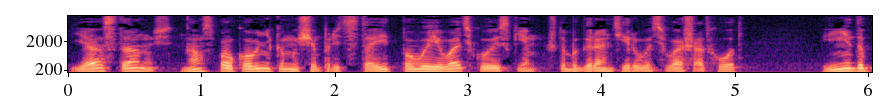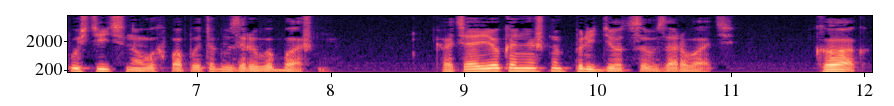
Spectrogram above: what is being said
«Я останусь. Нам с полковником еще предстоит повоевать кое с кем, чтобы гарантировать ваш отход и не допустить новых попыток взрыва башни. Хотя ее, конечно, придется взорвать». «Как?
